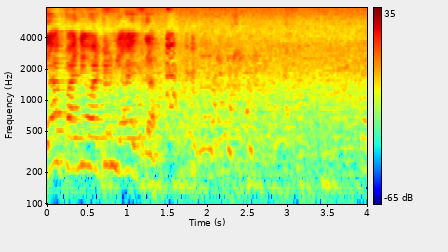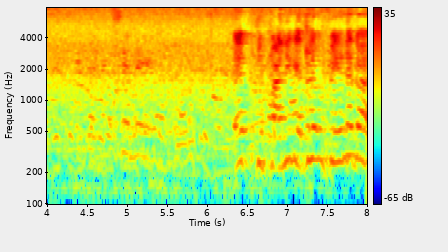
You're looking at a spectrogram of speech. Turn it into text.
या पाणी वाटून घ्या एकदा. ए तू पाणी घेतलं पे ना का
